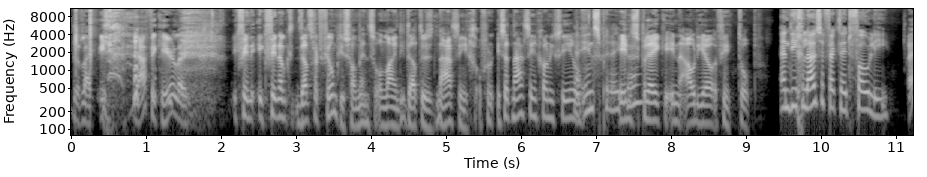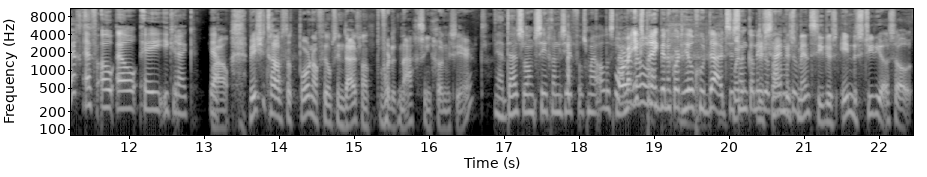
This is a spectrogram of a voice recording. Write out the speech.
Dat lijkt ja, vind ik heerlijk. Ik vind, ik vind ook dat soort filmpjes van mensen online die dat dus nasynch, of is dat nasynchroniseren Ja, inspreken. inspreken in audio, vind ik top. En die geluidseffect heet Foley. Echt? F-O-L-E-Y. Ja. Wauw. Wist je trouwens dat pornofilms in Duitsland worden nagesynchroniseerd? Ja, Duitsland synchroniseert volgens mij alles. Nou, maar ik spreek binnenkort heel goed Duits, dus Maar dan kan ik er dat zijn allemaal dus doen. mensen die dus in de studio zo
